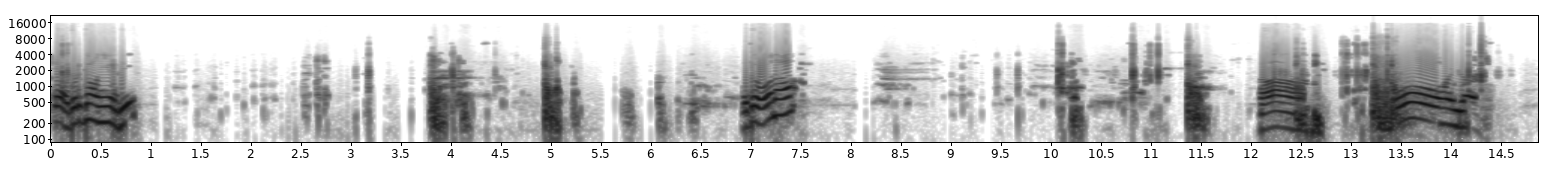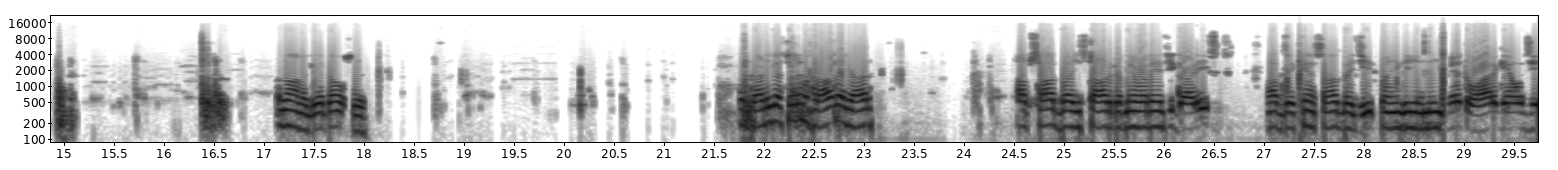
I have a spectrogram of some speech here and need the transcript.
क्या, इधर क्यों आई है अभी? इधर हो ना। हाँ। ओ माय गॉड अगाना गया था उसे? गाड़ी का स्टेरिंग खराब है यार। अब सात भाई स्टार्ट करने वाले हैं जी गाड़ी। आप देखें सात भाई जीत पाएँगे या नहीं। मैं तो हार गया हूँ जी।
